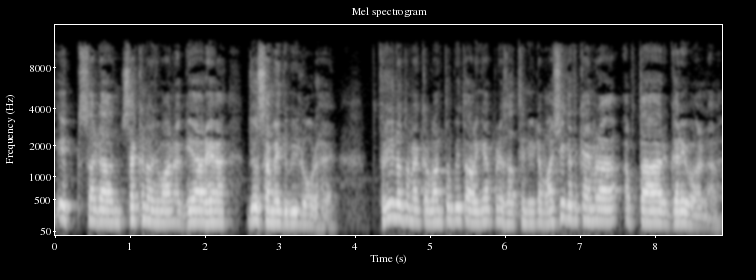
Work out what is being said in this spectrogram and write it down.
ਇੱਕ ਸਾਡਾ ਸਿੱਖ ਨੌਜਵਾਨ ਅੱਗੇ ਆ ਰਿਹਾ, ਜੋ ਸਮੇਂ ਦੀ ਵੀ ਲੋੜ ਹੈ। ਫਰੀ ਨੂੰ ਤੋਂ ਮੈਂ ਕੁਲਵੰਤ ਵੀ ਤਾਲੀਆਂ ਆਪਣੇ ਸਾਥੀ ਨੀਟਾ ਮਾਸ਼ੀਗਤ ਕੈਮਰਾ, ਅਵਤਾਰ ਗਰੇਵਾਲ ਨਾਲ।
